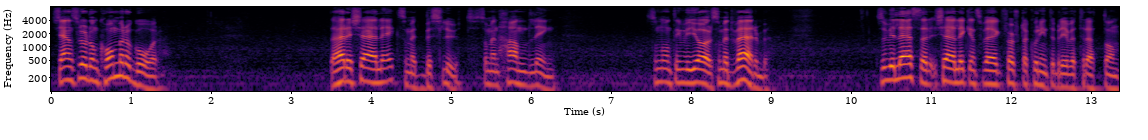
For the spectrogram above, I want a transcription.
Känslor de kommer och går. Det här är kärlek som ett beslut, som en handling, som någonting vi gör, som ett verb. Så vi läser kärlekens väg, första Korinthierbrevet 13.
